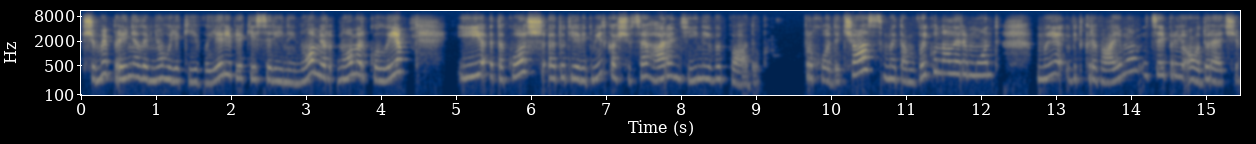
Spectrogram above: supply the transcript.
що ми прийняли в нього який виріб, який серійний номер, номер коли. І також е, тут є відмітка, що це гарантійний випадок. Проходить час, ми там виконали ремонт, ми відкриваємо цей прийом. О, до речі,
